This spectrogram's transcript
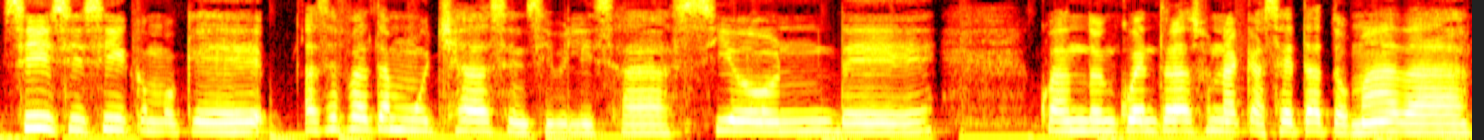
Sí, sí, sí, como que hace falta mucha sensibilización de cuando encuentras una caseta tomada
